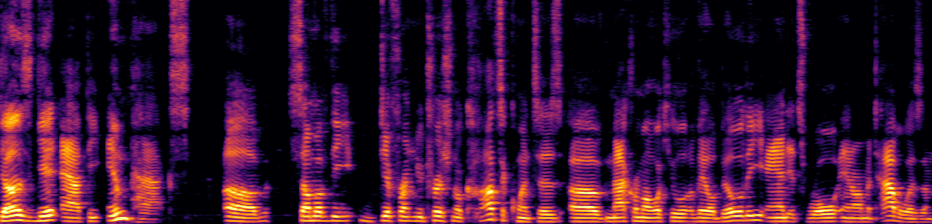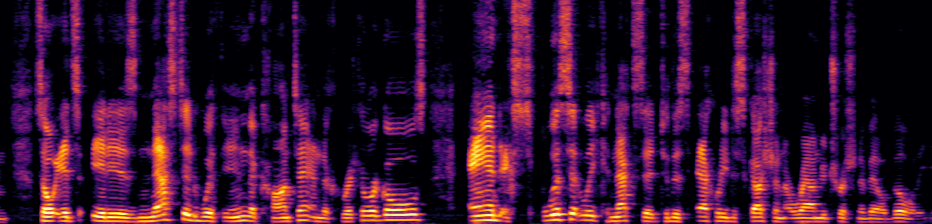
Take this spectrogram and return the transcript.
does get at the impacts of some of the different nutritional consequences of macromolecule availability and its role in our metabolism. So it's it is nested within the content and the curricular goals and explicitly connects it to this equity discussion around nutrition availability.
